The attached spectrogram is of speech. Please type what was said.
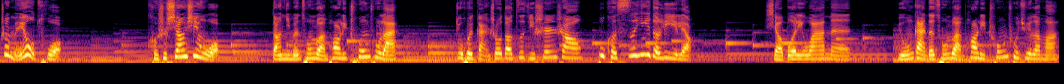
这没有错。可是相信我，当你们从卵泡里冲出来，就会感受到自己身上不可思议的力量。”小玻璃蛙们。勇敢地从卵泡里冲出去了吗？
